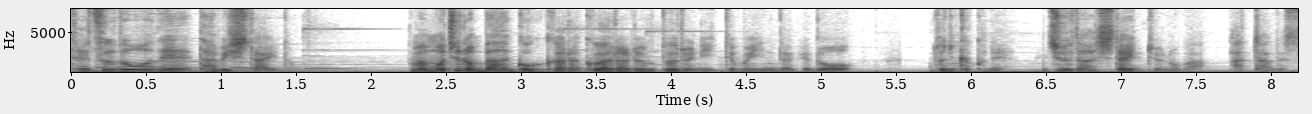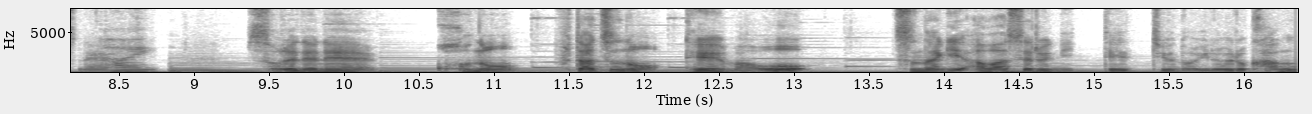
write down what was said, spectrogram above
鉄道で旅したいと、まあ、もちろんバンコクからクアラルンプールに行ってもいいんだけどとにかくね縦断したいっていうのがあったんですね。はい。それでねこの2つのテーマをつなぎ合わせる日程っていうのをいろいろ考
